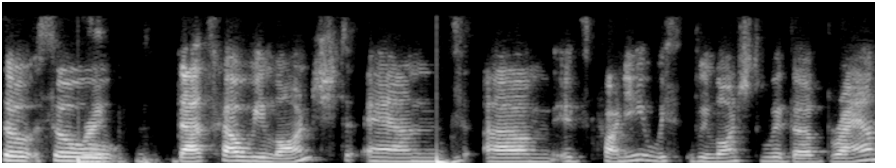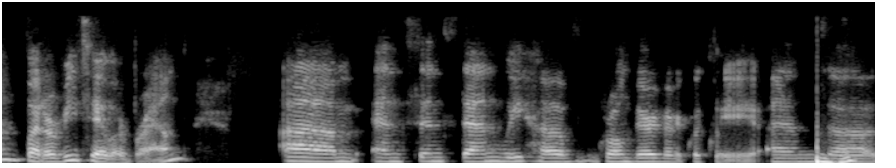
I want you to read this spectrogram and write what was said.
So, so right. that's how we launched, and mm-hmm. um, it's funny we we launched with a brand, but a retailer brand. Um, and since then, we have grown very, very quickly, and mm-hmm. uh,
